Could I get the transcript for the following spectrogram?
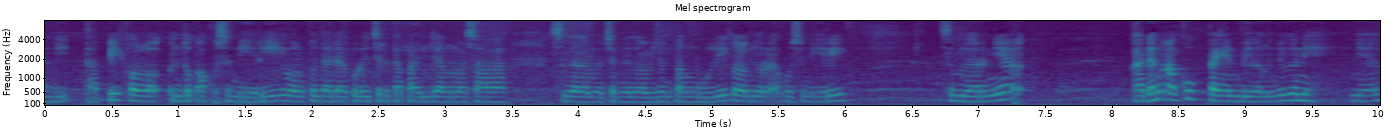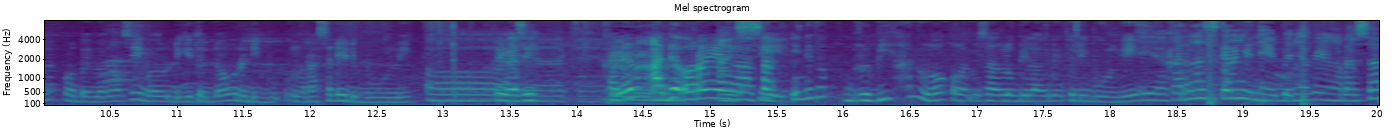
di tapi kalau untuk aku sendiri walaupun tadi aku udah cerita panjang masalah segala macam segala macam tentang bully kalau menurut aku sendiri sebenarnya kadang aku pengen bilang juga nih ini anak lebih banget sih baru digitu dong udah dibu- ngerasa dia dibully Oh, sih iya, oke. kadang ada orang yang I ngerasa see. ini tuh berlebihan loh kalau misalnya lu bilang ini tuh dibully Iya, karena sekarang gini banyak yang ngerasa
